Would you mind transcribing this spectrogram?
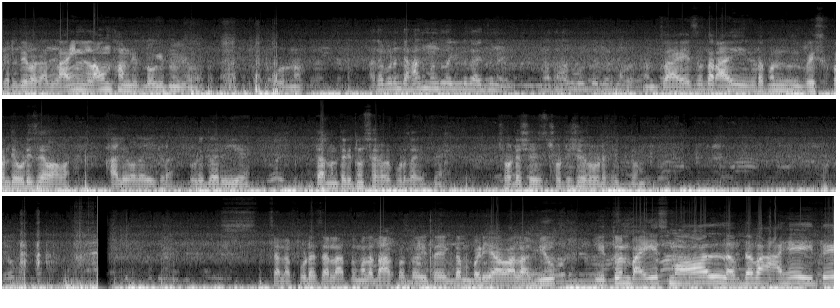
गर्दी बघा लाईन लावून थांबलीत दोघी पूर्ण. आतापर्यंत हाच म्हणतो इकडे जायचं नाही. आता हाच बोलतो गर्दी बघा. जायचं तर आहे इकडं पण रिस्क पण तेवढीच आहे बाबा. खाली बघा इकडं थोडी दरी आहे. त्यानंतर इथून सरळ पुढे जायचं आहे छोटेसे छोटीशी रोड आहे एकदम. चला पुढे चला. तुम्हाला दाखवतो इथं एकदम बढियावाला व्ह्यू इथून बाई स्मॉल धबधबा आहे. इथे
